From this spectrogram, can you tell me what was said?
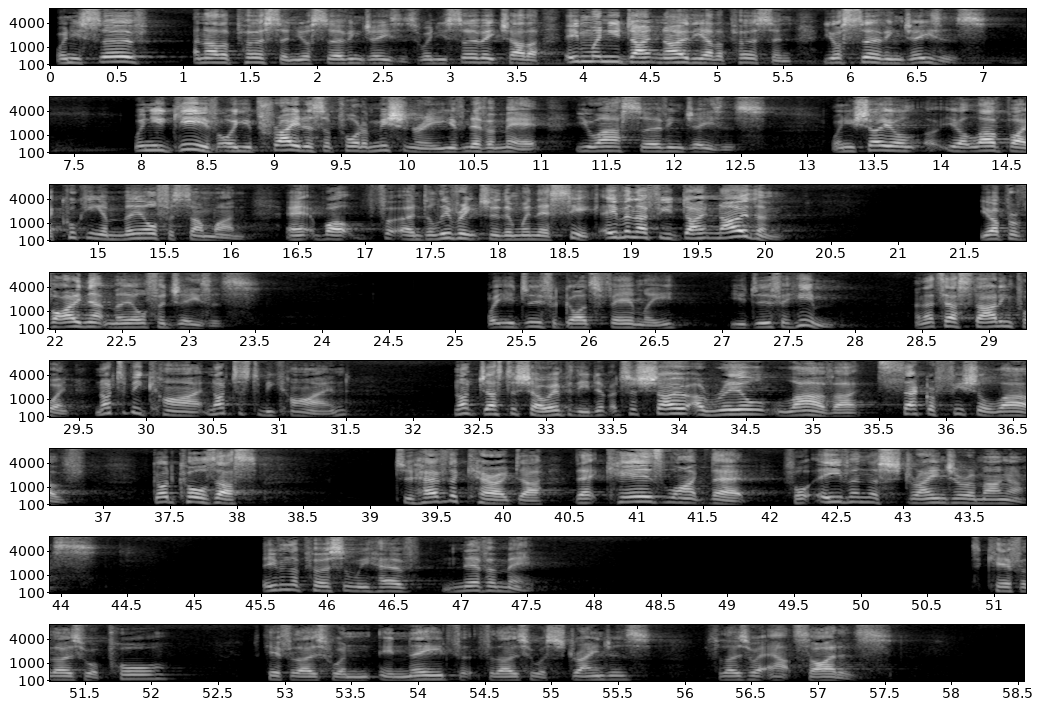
When you serve another person, you're serving Jesus. When you serve each other, even when you don't know the other person, you're serving Jesus. When you give or you pray to support a missionary you've never met, you are serving Jesus when you show your, your love by cooking a meal for someone and, well, for, and delivering to them when they're sick, even though if you don't know them, you are providing that meal for Jesus. What you do for God's family, you do for Him. And that's our starting point. Not to be kind, not just to be kind, not just to show empathy, but to show a real love, a sacrificial love. God calls us to have the character that cares like that for even the stranger among us, even the person we have never met. To care for those who are poor, to care for those who are in need, for, for those who are strangers, for those who are outsiders.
